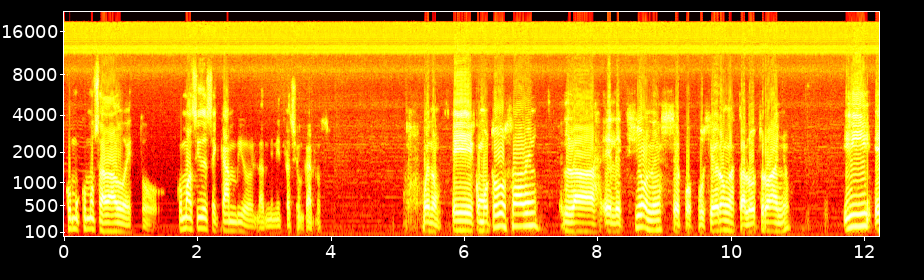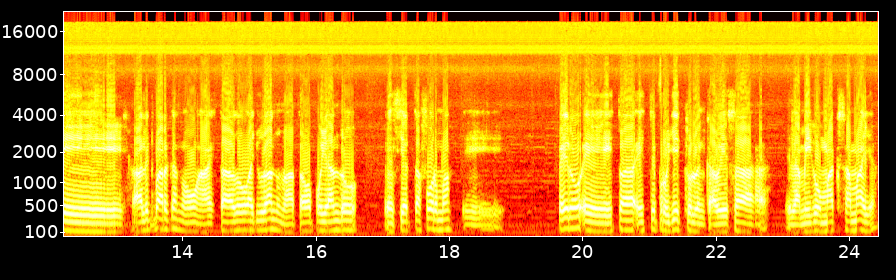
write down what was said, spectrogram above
cómo, ¿Cómo se ha dado esto? ¿Cómo ha sido ese cambio en la administración, Carlos? Bueno, eh, como todos saben, las elecciones se pospusieron hasta el otro año y eh, Alex Vargas nos ha estado ayudando, nos ha estado apoyando en cierta forma, eh, pero este proyecto lo encabeza el amigo Max Amaya,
